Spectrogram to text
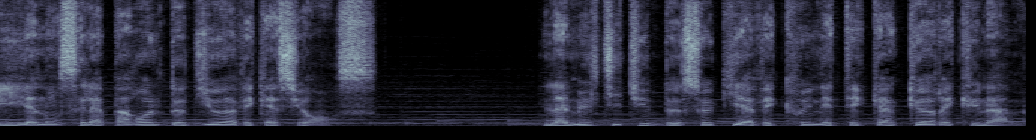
et ils annonçaient la parole de Dieu avec assurance. La multitude de ceux qui avaient cru n'était qu'un cœur et qu'une âme.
